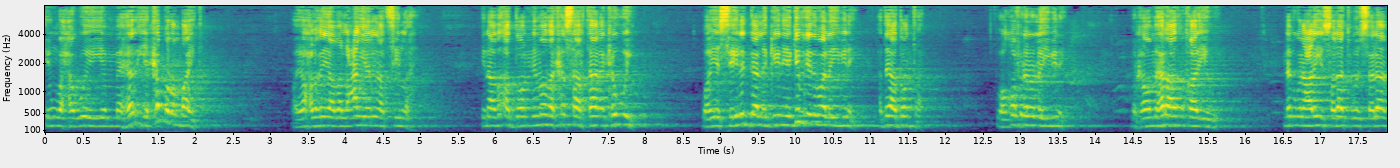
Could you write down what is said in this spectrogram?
in waxa weeye meher iyo ka badan ba ay tahay. Waayo waxaa laga yaabaa lacag yar inaad siin lahayd. Inaad addoonnimada ka saartaana ka weyn. Waayo sayladaa la geenaya gebigeeda waa la iibinaya hadday addoon tahay. Waa qof dhanoo la iibinaya marka waa meher aad u qaaliya wey nabiguna calayhi salaatu wasalaam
